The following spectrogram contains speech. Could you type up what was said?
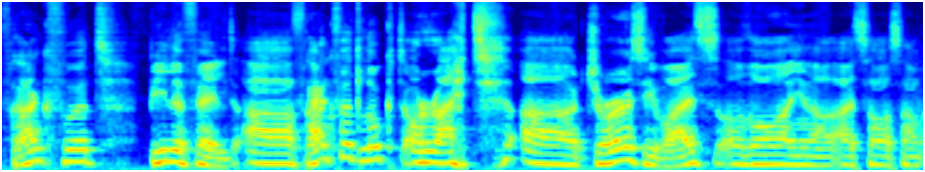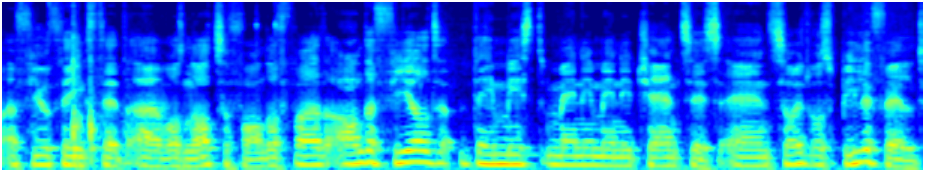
Frankfurt, Bielefeld. Uh, Frankfurt looked all right uh, jersey-wise, although you know I saw some a few things that I was not so fond of. But on the field, they missed many many chances, and so it was Bielefeld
